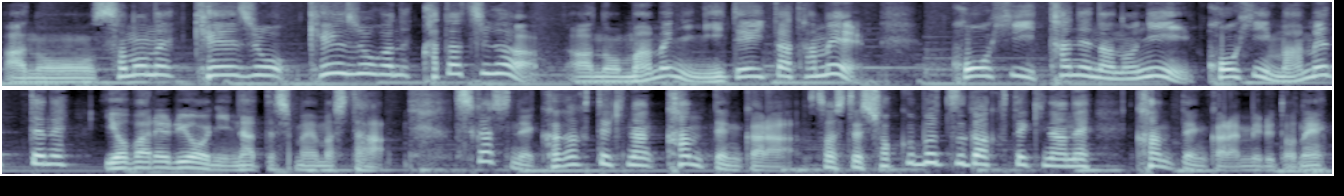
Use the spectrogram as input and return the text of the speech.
あの、そのね、形状、形状がね、形が、あの、豆に似ていたため、コーヒー種なのに、コーヒー豆ってね、呼ばれるようになってしまいました。しかしね、科学的な観点から、そして植物学的なね、観点から見るとね、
